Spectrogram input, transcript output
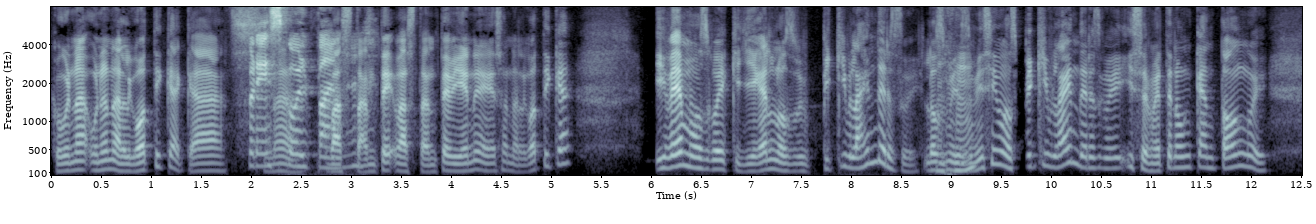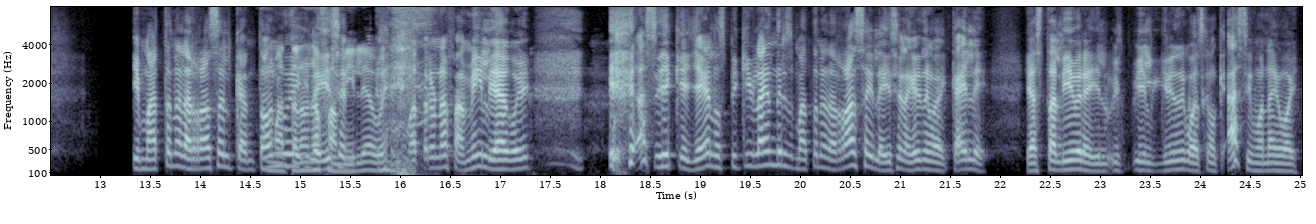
con una, una nalgótica acá. Fresco el pan. Bastante, bastante viene esa nalgótica. Y vemos, güey, que llegan los Peaky Blinders, güey. Los mismísimos Peaky Blinders, güey. Y se meten a un cantón, güey. Y matan a la raza del cantón, güey. Mataron y a una familia, güey. Matan a una familia, güey. Así de que llegan los Peaky Blinders, matan a la raza y le dicen a Grindelwald, Kyle, ya está libre. Y el, y el Grindelwald es como que, ah, Simón, ahí voy.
